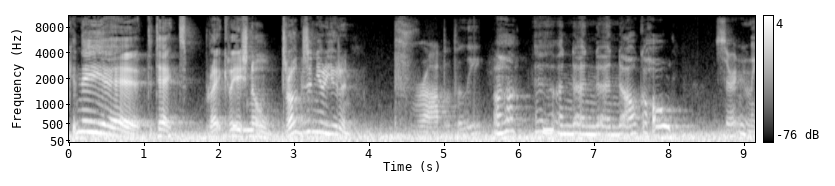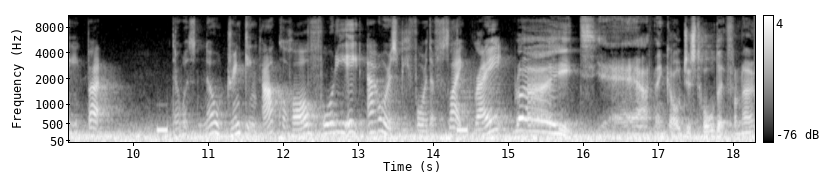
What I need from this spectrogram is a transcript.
can they uh, detect recreational drugs in your urine? Probably. Uh huh. and, and, and alcohol? Certainly, but there was no drinking alcohol 48 hours before the flight, right? Right. Yeah, I think I'll just hold it for now.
